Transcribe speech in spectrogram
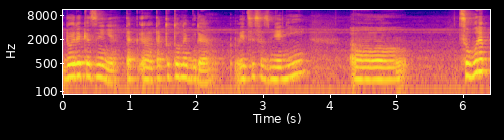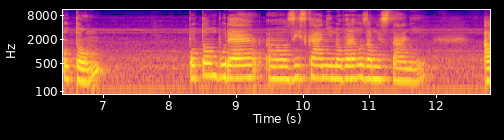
dojde ke změně, tak, uh, tak toto nebude. Věci se změní. Uh, co bude potom? Potom bude uh, získání nového zaměstnání a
